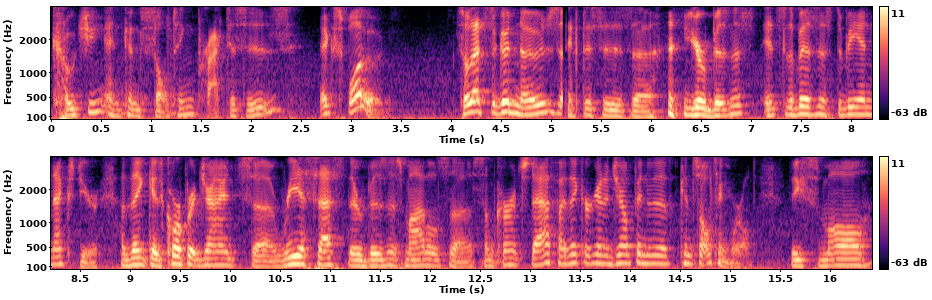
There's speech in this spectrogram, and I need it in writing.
coaching and consulting practices explode. So that's the good news. If this is uh, your business, it's the business to be in next year. I think as corporate giants uh, reassess their business models, uh, some current staff, I think, are going to jump into the consulting world. These small,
